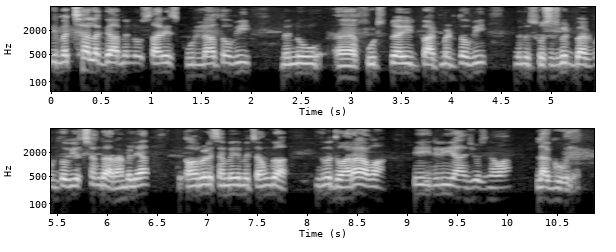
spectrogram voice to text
ਤੇ ਅੱਛਾ ਲੱਗਾ ਮੈਨੂੰ ਸਾਰੇ ਸਕੂਲਾਂ ਤੋਂ ਵੀ, ਮੈਨੂੰ ਫੂਡ ਸਪਲਾਈ ਡਿਪਾਰਟਮੈਂਟ ਤੋਂ ਵੀ, ਮੈਨੂੰ ਸੋਸ਼ਲ ਸਿਕਿਉਰਿਟੀ ਡਿਪਾਰਟਮੈਂਟ ਤੋਂ ਵੀ ਅੱਛਾ ਹੰਗਾਰਾ ਮਿਲਿਆ ਤੇ ਆਉਣ ਵਾਲੇ ਸਮੇਂ 'ਚ ਮੈਂ ਚਾਹੂੰਗਾ ਜਦੋਂ ਮੈਂ ਦੁਬਾਰਾ ਆਵਾਂ ਤੇ ਇਹ ਜਿਹੜੀ ਆ ਯੋਜਨਾਵਾਂ ਲਾਗੂ ਹੋ ਜਾਣ।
